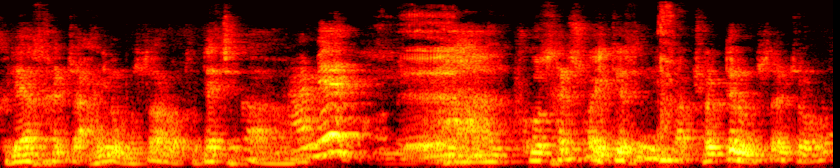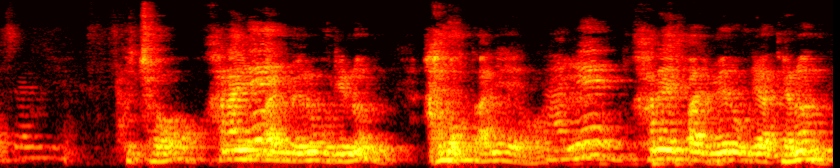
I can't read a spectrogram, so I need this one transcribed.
그래야 살 줄 아니면 못 살아 도대체가 아멘. 아멘. 아 그거 살 수가 있겠습니까? 절대로 못 살죠. 그렇죠. 하나님 빠지면 우리는 아무것도 아니에요. 아멘. 하나님 빠지면 우리한테는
